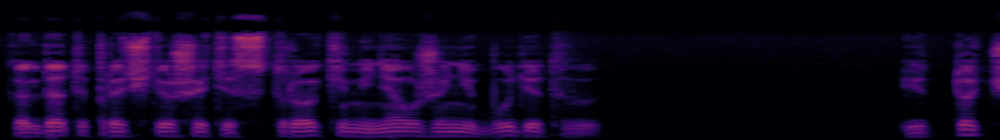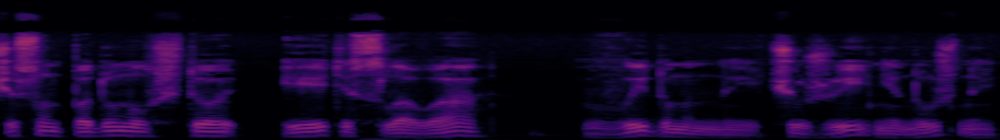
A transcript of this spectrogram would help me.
когда ты прочтешь эти строки, меня уже не будет. И тотчас он подумал, что и эти слова выдуманные, чужие, ненужные,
